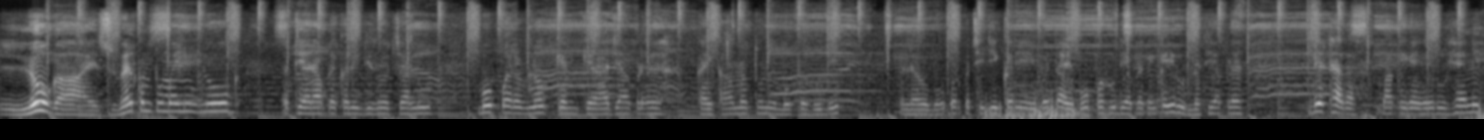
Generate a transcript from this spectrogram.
Hello guys, welcome to my new vlog. અત્યારે આપણે કરી દીધો ચાલુ બપોરે વ્લોગ, કેમ કે આજે આપણે કાંઈ કામ હતું નહીં બપોર સુધી. એટલે બપોર પછી જે કરીએ એ બતાવીએ. બપોર સુધી આપણે કંઈ કર્યું જ નથી. આપણે બેઠા હતા, બાકી કંઈ કર્યું છે નહીં.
